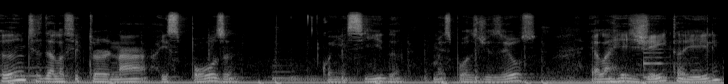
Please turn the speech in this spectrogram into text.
antes dela se tornar a esposa conhecida, uma esposa de Zeus, ela rejeita ele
